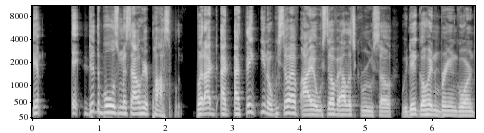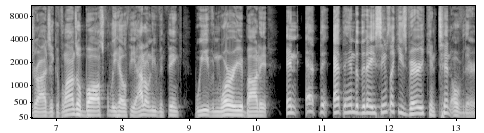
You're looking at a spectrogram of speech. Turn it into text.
it, it, did the Bulls miss out here? Possibly. But I, I, I think you know we still have Ayo, we still have Alex Caruso. We did go ahead and bring in Goran Dragic. If Lonzo Ball's fully healthy, I don't even think we even worry about it. And at the at the end of the day, it seems like he's very content over there.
